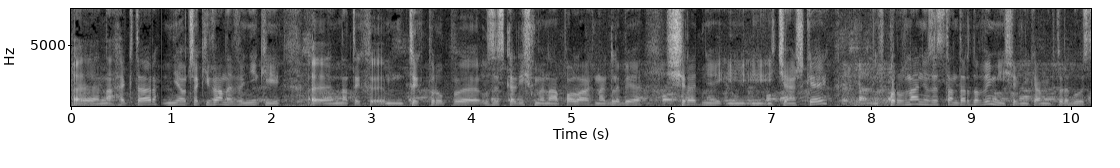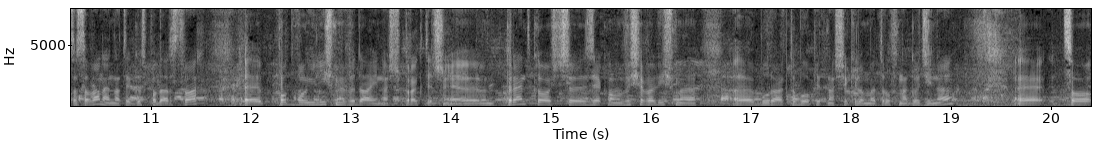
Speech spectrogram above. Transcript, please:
e, na hektar. Nieoczekiwane wyniki e, na tych, tych prób e, uzyskaliśmy na polach na glebie średniej i, i, i ciężkiej. W porównaniu ze standardowymi siewnikami, które były stosowane na tych gospodarstwach, podwoiliśmy wydajność praktycznie. Prędkość, z jaką wysiewaliśmy burak, to było 15 km na godzinę, co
